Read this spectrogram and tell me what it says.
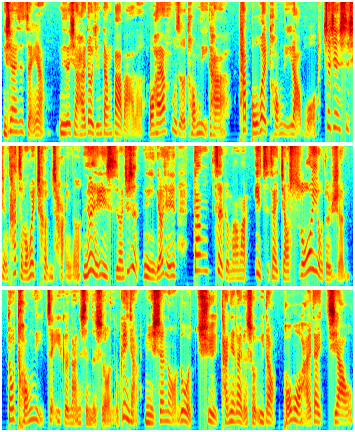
你现在是怎样？你的小孩都已经当爸爸了，我还要负责同理他。他不会同理老婆这件事情，他怎么会成才呢？你有点意思吗？就是你了解，当这个妈妈一直在教所有的人都同理这一个男生的时候，我跟你讲，女生哦，如果去谈恋爱的时候遇到婆婆还在教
